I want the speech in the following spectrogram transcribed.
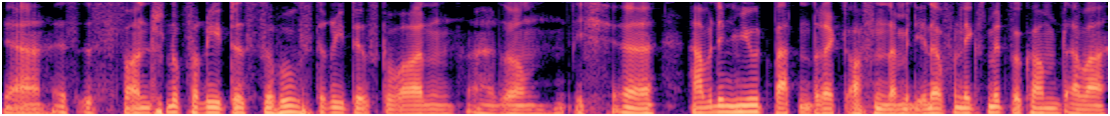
Ja, es ist von Schnupferitis zu Husteritis geworden. Also ich äh, habe den Mute-Button direkt offen, damit ihr davon nichts mitbekommt, aber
